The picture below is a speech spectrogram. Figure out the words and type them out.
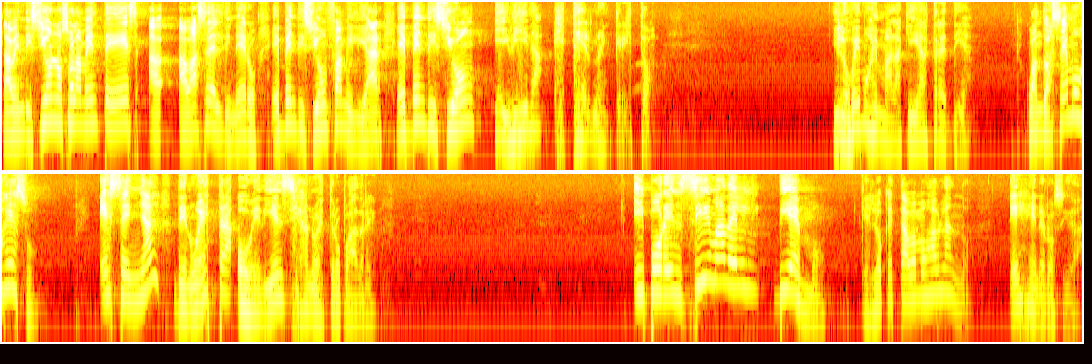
La bendición no solamente es a, a, base del dinero, es bendición familiar, es bendición y vida eterna en Cristo. Y lo vemos en Malaquías 3:10. Cuando hacemos eso, es señal de nuestra obediencia a nuestro Padre. Y por encima del diezmo, que es lo que estábamos hablando, es generosidad.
